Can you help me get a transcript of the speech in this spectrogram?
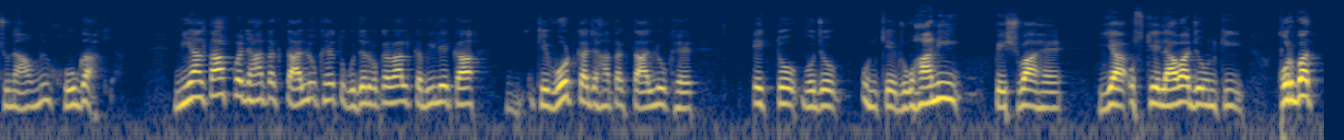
चुनाव में होगा क्या? मियाँ अल्ताफ का जहाँ तक ताल्लुक है तो गुजर बकरवाल कबीले का, के वोट का जहाँ तक ताल्लुक है, एक तो वो जो उनके रूहानी पेशवा हैं, या उसके अलावा जो उनकी कुर्बत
